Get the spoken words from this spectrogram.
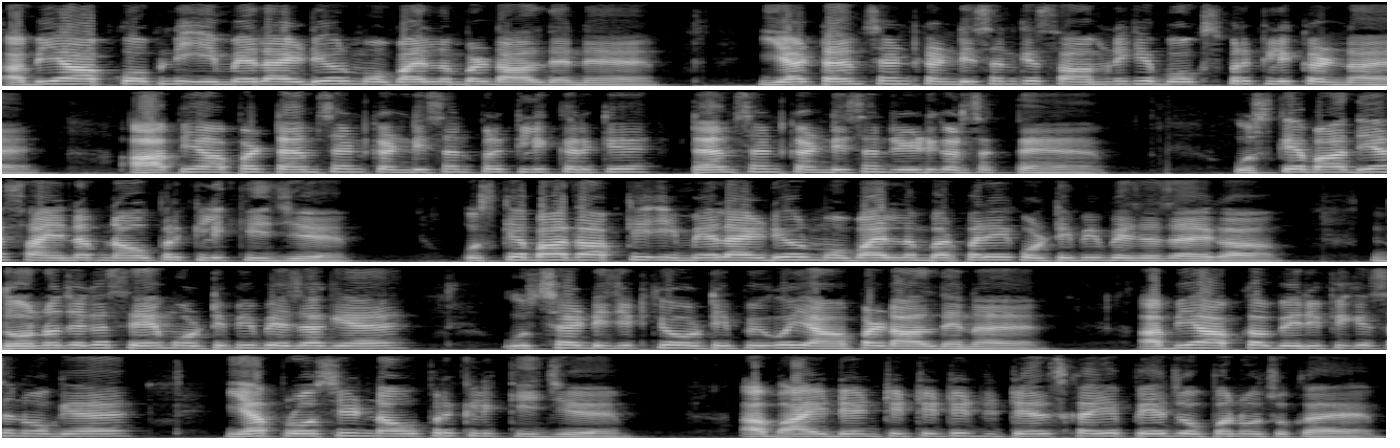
अभी आपको अपनी ईमेल आईडी और मोबाइल नंबर डाल देना है। या टर्म्स एंड कंडीशन के सामने के बॉक्स पर क्लिक करना है। आप यहाँ पर टर्म्स एंड कंडीशन पर क्लिक करके टर्म्स एंड कंडीशन रीड कर सकते हैं। उसके बाद यहाँ साइन अप नाउ पर क्लिक कीजिए। उसके बाद आपके ईमेल आईडी और मोबाइल नंबर पर एक ओटीपी भेजा जाएगा। दोनों जगह सेम ओटीपी भेजा गया है। उस छह डिजिट के ओटीपी को यहाँ पर डाल देना है। अभी आपका वेरिफिकेशन हो गया है। यहाँ प्रोसीड नाउ पर क्लिक कीजिए। अब आइडेंटिटी डिटेल्स का ये पेज ओपन हो चुका है।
